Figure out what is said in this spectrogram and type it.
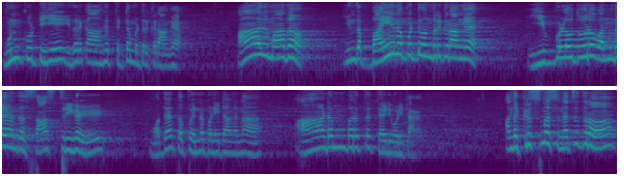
முன்கூட்டியே இதற்காக திட்டமிட்டிருக்கிறாங்க. ஆறு மாதம் இந்த பயணப்பட்டு வந்திருக்கிறாங்க. இவ்வளோ தூரம் வந்த அந்த சாஸ்திரிகள் மொதல் தப்பு என்ன பண்ணிட்டாங்கன்னா ஆடம்பரத்தை தேடி ஓடிட்டாங்க. அந்த கிறிஸ்மஸ் நட்சத்திரம்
